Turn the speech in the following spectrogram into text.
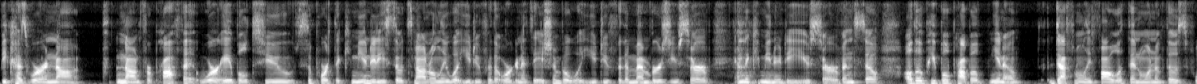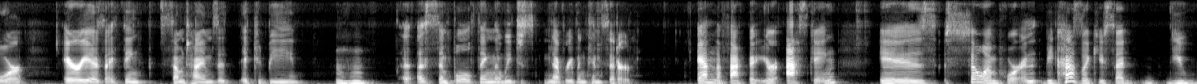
because we're a not non-for-profit we're able to support the community so it's not only what you do for the organization but what you do for the members you serve and the community you serve and so although people probably you know definitely fall within one of those four areas. I think sometimes it, it could be Mhm. a, a simple thing that we just never even considered. And the fact that you're asking is so important because like you said you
